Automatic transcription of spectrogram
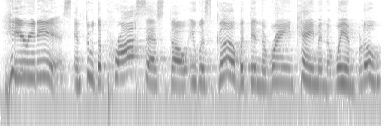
Here it is. And through the process, though, it was good, but then the rain came and the wind blew.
